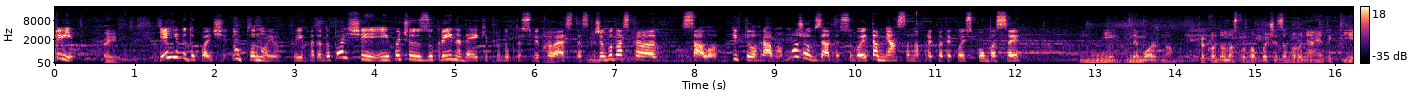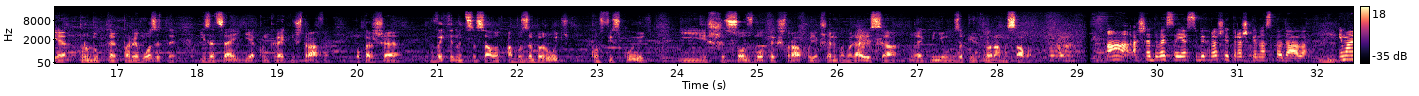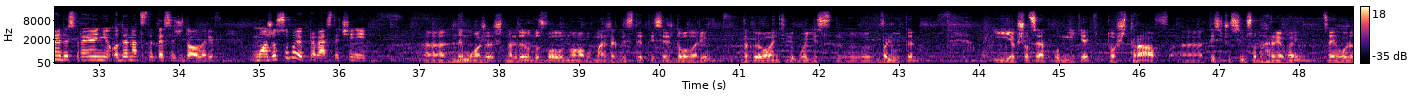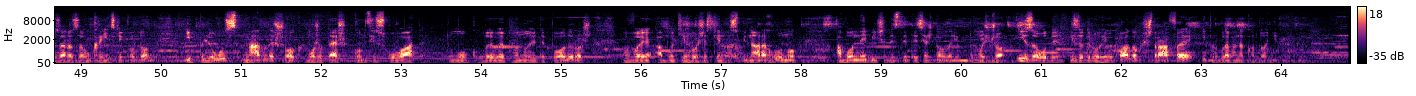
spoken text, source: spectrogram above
Привіт! Привіт. Я їду до Польщі. Ну, планую поїхати до Польщі і хочу з України деякі продукти собі провезти. Скажи, будь ласка, сало пів кілограма можу взяти з собою? Там м'ясо, наприклад, якоїсь ковбаси. Ні, не можна. Прикордонна служба Польщі забороняє такі продукти перевозити, і за це є конкретні штрафи. По-перше, викинуть це сало або заберуть, конфіскують, і 600 злотих штрафу, якщо я не помиляюся, ну як мінімум за пів кілограма сала. А, а ще дивися, я собі грошей трошки наскладала і маю десь в районі 11 тисяч доларів. Можу з собою привезти чи ні? Е, не можеш. На людину дозволено в межах 10 тисяч доларів в еквіваленті любої е, валюти. І якщо це помітять, то штраф е, 1700 гривень. Це я говорю зараз за український кордон, і плюс надлишок можу теж конфіскувати. Тому, коли ви плануєте подорож, ви або ті гроші скиньте собі на рахунок, або не більше 10 тисяч доларів, тому що і за один, і за другий випадок штрафи і проблеми на кордоні.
